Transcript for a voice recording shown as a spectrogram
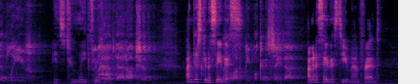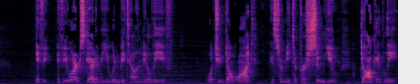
and leave. It's too late for You you. have that option. I'm just gonna say Not a lot this. of people can say that. I'm gonna say this to you, man, friend. If you, if you weren't scared of me, you wouldn't be telling me to leave. What you don't want is for me to pursue you doggedly,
